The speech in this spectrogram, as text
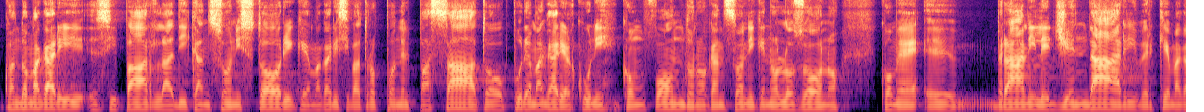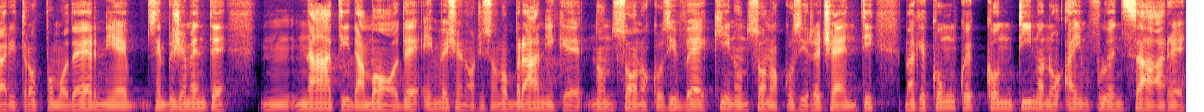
quando magari eh, si parla di canzoni storiche, magari si va troppo nel passato, oppure magari alcuni confondono canzoni che non lo sono come eh, brani leggendari perché magari troppo moderni e semplicemente mh, nati da mode e invece no, ci sono brani che non sono così vecchi, non sono così recenti, ma che comunque continuano a influenzare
